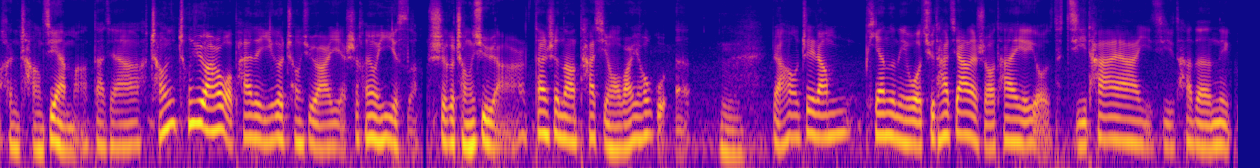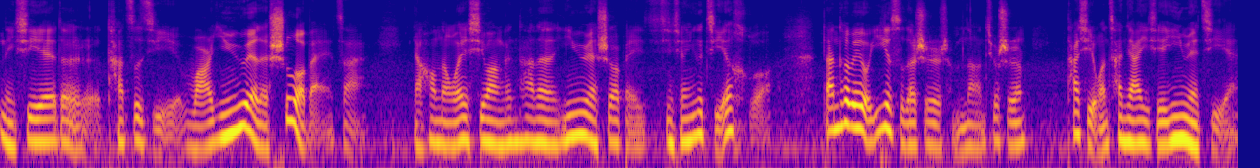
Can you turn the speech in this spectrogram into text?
很常见嘛，大家程程序员，我拍的一个程序员也是很有意思，是个程序员，但是呢，他喜欢玩摇滚。嗯，然后这张片子里，我去他家的时候，他也有吉他呀，以及他的那那些的他自己玩音乐的设备在。然后呢，我也希望跟他的音乐设备进行一个结合。但特别有意思的是什么呢？就是他喜欢参加一些音乐节，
